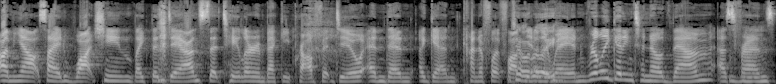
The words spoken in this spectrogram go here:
on the outside watching like the dance that Taylor and Becky Proudfit do, and then again, kind of flip flop the other way, and really getting to know them as friends,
